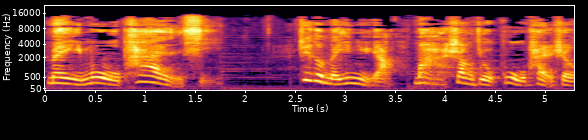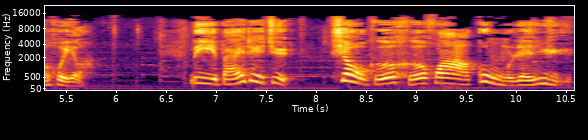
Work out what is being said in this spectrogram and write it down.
美目盼兮，这个美女呀，马上就顾盼生辉了。李白这句“笑隔荷花共人语”，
